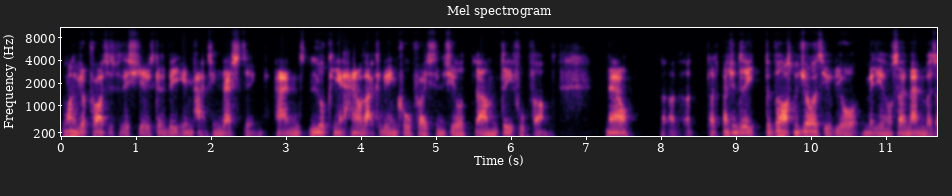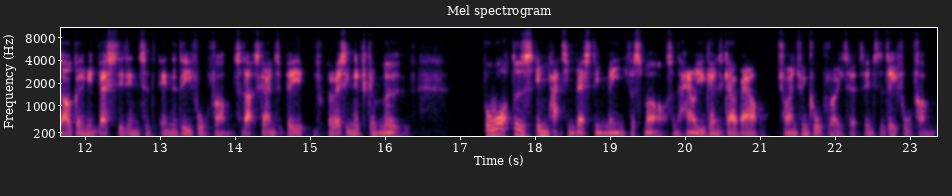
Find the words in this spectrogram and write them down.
one of your priorities for this year is going to be impact investing and looking at how that could be incorporated into your um, default fund. Now, I'd imagine the, the vast majority of your million or so members are going to be invested into in the default fund, so that's going to be a very significant move. But what does impact investing mean for Smart, and how are you going to go about trying to incorporate it into the default fund?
